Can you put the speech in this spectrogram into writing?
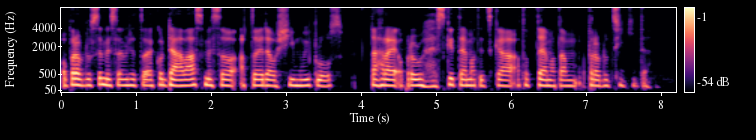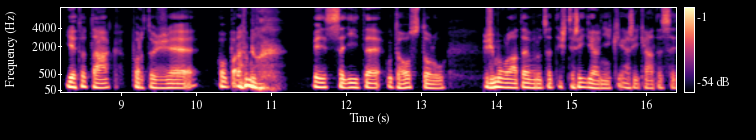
opravdu si myslím, že to jako dává smysl a to je další můj plus. Ta hra je opravdu hezky tematická a to téma tam opravdu cítíte. Je to tak, protože opravdu vy sedíte u toho stolu, žmouláte v ruce ty čtyři dělníky a říkáte si,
